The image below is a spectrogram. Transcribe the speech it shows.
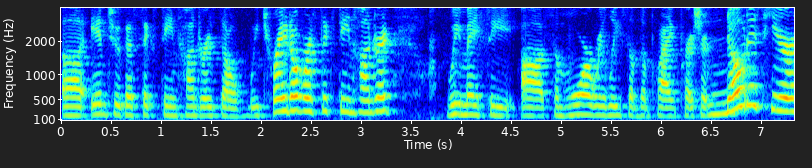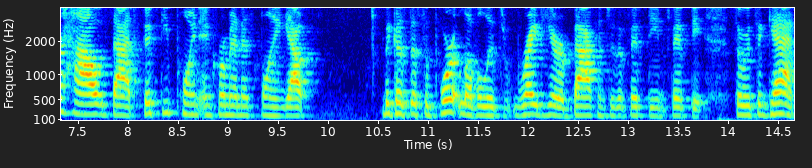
uh, into the 1600 zone. We trade over 1600 we may see uh, some more release of the buying pressure. Notice here how that 50 point increment is playing out because the support level is right here back into the 1550. So it's again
